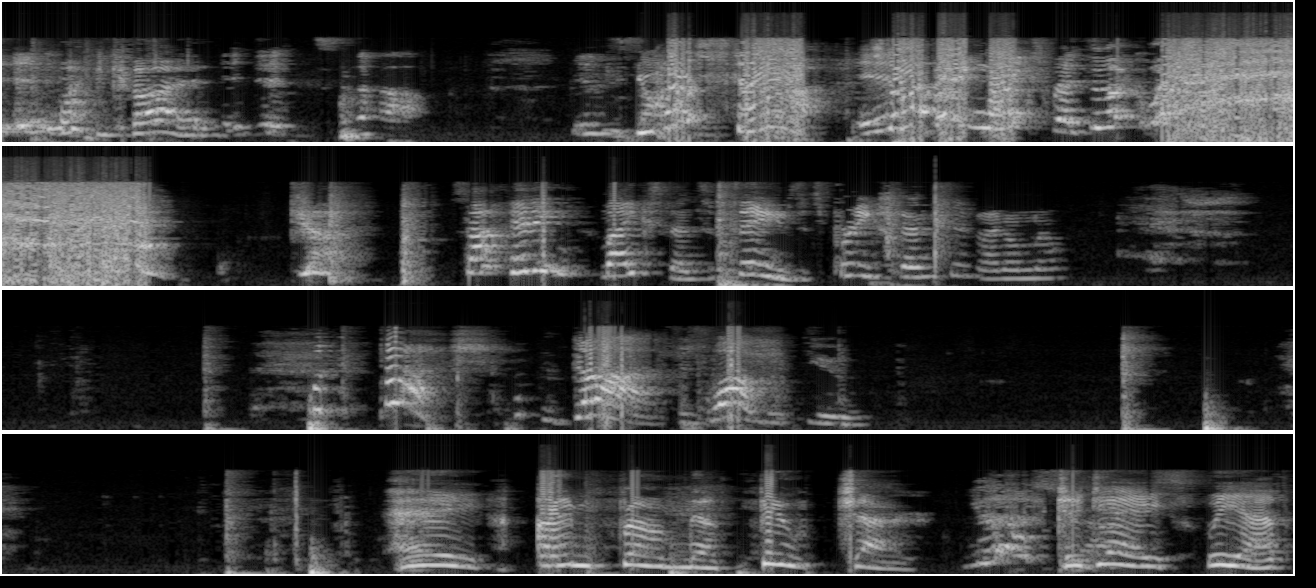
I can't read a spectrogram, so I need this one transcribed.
It! Oh my god. It didn't stop. It didn't You stop. gotta stop. It- Stop hitting my expensive equipment. God. Stop hitting my expensive things. It's pretty expensive. I don't know. What the gosh? What the gosh is wrong with you? Hey, I'm from the future. You Today we have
